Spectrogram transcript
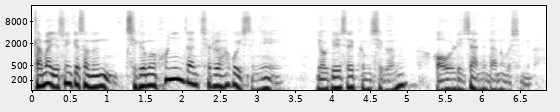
다만 예수님께서는 지금은 혼인잔치를 하고 있으니 여기에서의 금식은 어울리지 않는다는 것입니다.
